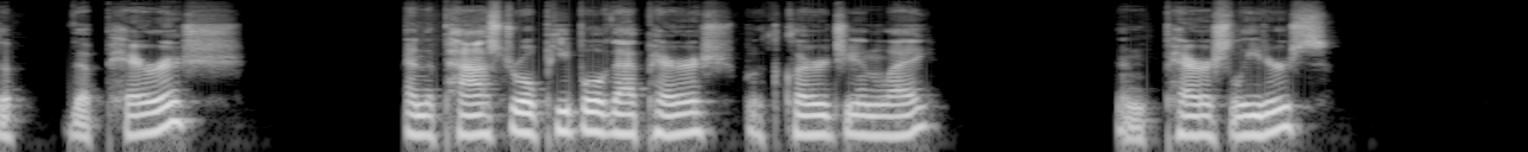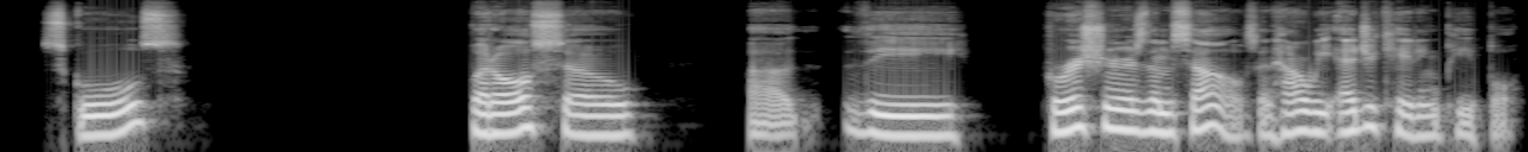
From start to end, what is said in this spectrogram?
the the parish and the pastoral people of that parish, both clergy and lay, and parish leaders, schools, but also uh, the parishioners themselves and how are we educating people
